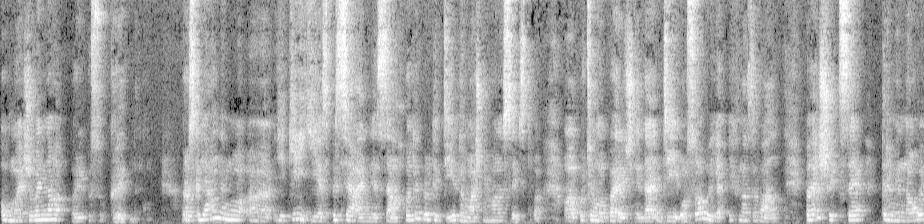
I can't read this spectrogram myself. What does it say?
обмежувального припису кривднику. Розглянемо, е, які є спеціальні заходи протидії домашнього насильства. Е, У цьому перечні да, дій особи я їх називала. Перший це терміновий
